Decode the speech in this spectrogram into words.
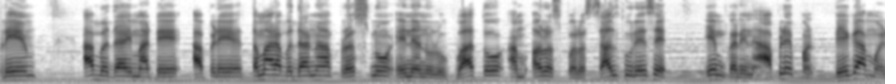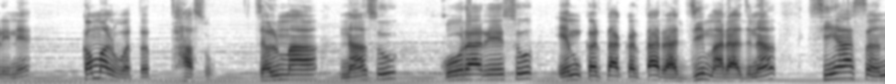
પ્રેમ. આ બધાય માટે આપણે તમારા બધાના પ્રશ્નો એને અનુરૂપ વાતો આમ અરસપરસ ચાલતું રહેશે. એમ કરીને આપણે પણ ભેગા મળીને કમલવત થાશું. જલમાં નાશું કોરા રહેશું એમ કરતાં કરતાં રાજજી મહારાજના સિંહાસન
